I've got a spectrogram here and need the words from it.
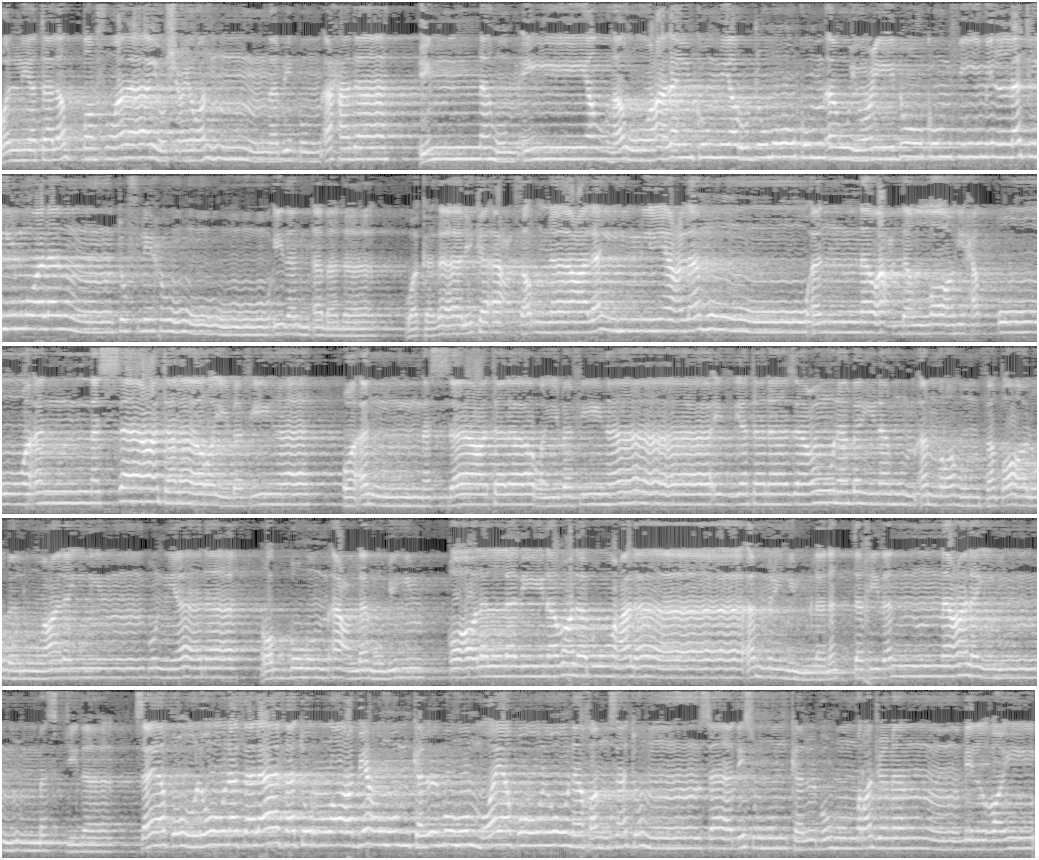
وليتلطف ولا يشعرن بكم احدا انهم ان يظهروا عليكم يرجموكم أو يعيدوكم في ملتهم ولن تفلحوا اذا ابدا وكذلك اعثرنا عليهم ليعلموا ان وعد الله حق وأن الساعة لا ريب فيها وأن الساعة لا ريب فيها إذ يتنازعون بينهم أمرهم فقالوا بنوا عليهم بنيانا ربهم أعلم بهم قال الذين غلبوا على أمرهم لنتخذن عليهم مسجدا. سيقولون ثلاثة رابعهم كلبهم ويقولون خمسة سادسهم كلبهم رجما بالغيب.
